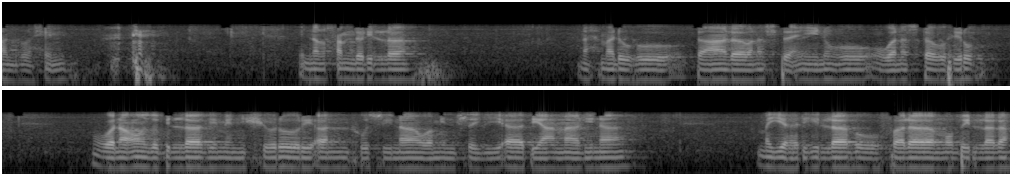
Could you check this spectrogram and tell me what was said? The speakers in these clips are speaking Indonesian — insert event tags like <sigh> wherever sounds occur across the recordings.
الرحمن الرحيم. <clears throat> إن الحمد لله نحمده تعالى ونستعينه ونستغفره ونعوذ بالله من شرور أنفسنا ومن سيئات أعمالنا. من يهده الله فلا مضل له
